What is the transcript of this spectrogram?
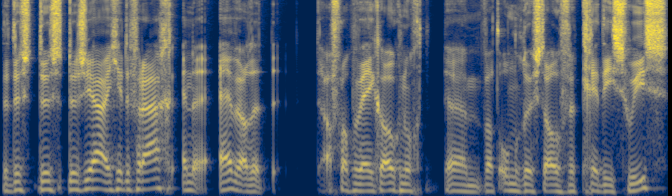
Dus, dus, dus ja, weet je, de vraag, en eh, we hadden de afgelopen weken ook nog ehm, wat onrust over Credit Suisse.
